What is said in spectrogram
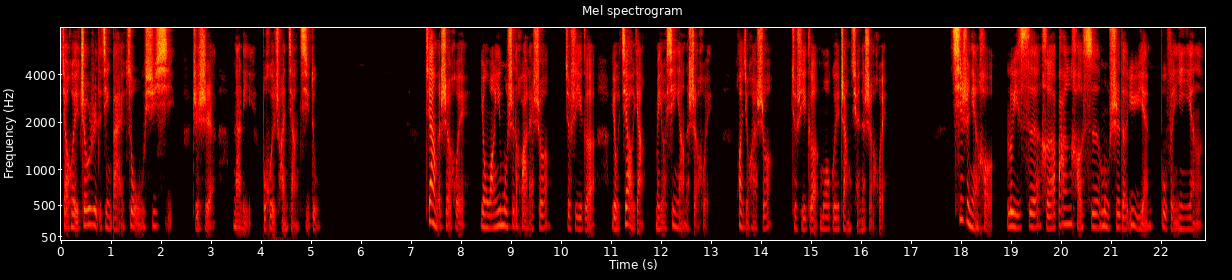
教会周日的敬拜座无虚席，只是那里不会传讲基督。这样的社会，用王一牧师的话来说，就是一个有教养、没有信仰的社会。换句话说，就是一个魔鬼掌权的社会。七十年后，路易斯和巴恩豪斯牧师的预言部分应验了。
